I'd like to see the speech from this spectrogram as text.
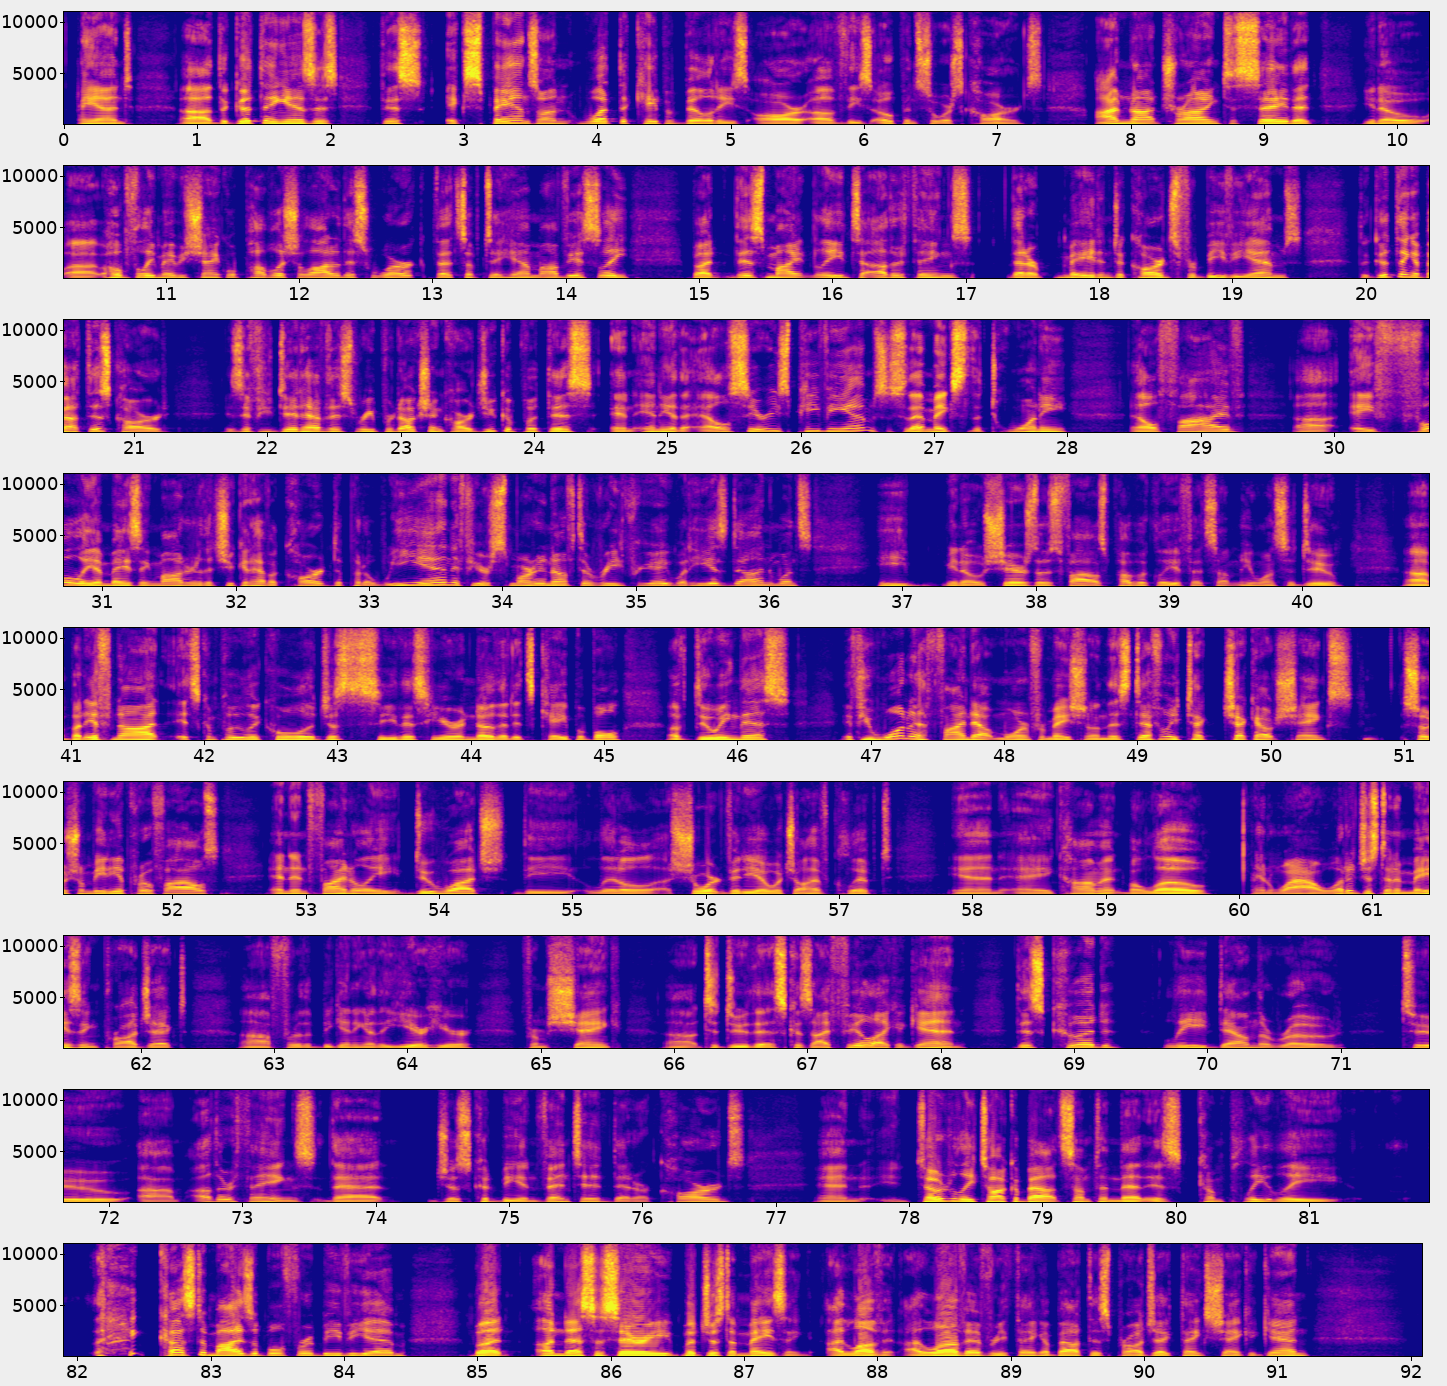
And uh, the good thing is, is this expands on what the capabilities are of these open source cards. I'm not trying to say that, you know, uh, hopefully maybe Shank will publish a lot of this work. That's up to him, obviously. But this might lead to other things that are made into cards for BVMs. The good thing about this card is if you did have this reproduction card, you could put this in any of the L series PVMs. So that makes the 20 L5 uh, a fully amazing monitor that you can have a card to put a Wii in if you're smart enough to recreate what he has done once he you know shares those files publicly if that's something he wants to do. Uh, but if not, it's completely cool to just see this here and know that it's capable of doing this. If you want to find out more information on this, definitely check out Shank's social media profiles. And then finally, do watch the little short video, which I'll have clipped in a comment below. And wow, what a just an amazing project uh, for the beginning of the year here from Shank uh, to do this. Because I feel like, again, this could lead down the road to um, other things that just could be invented that are cards and totally talk about something that is completely customizable for a BVM but unnecessary, but just amazing. I love it. I love everything about this project. Thanks, Shank, again.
